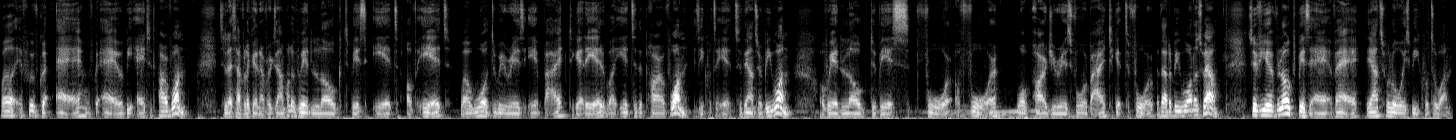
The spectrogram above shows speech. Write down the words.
Well, if we've got a, we've got a, it would be a to the power of 1. So let's have a look at another example. If we had log to base 8 of 8, well, what do we raise 8 by to get 8? Well, 8 to the power of 1 is equal to 8. So the answer would be 1. Or if we had log to base 4 of 4, what power do you raise 4 by to get to 4? Well, that would be 1 as well. So if you have log to base a of a, the answer will always be equal to 1.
